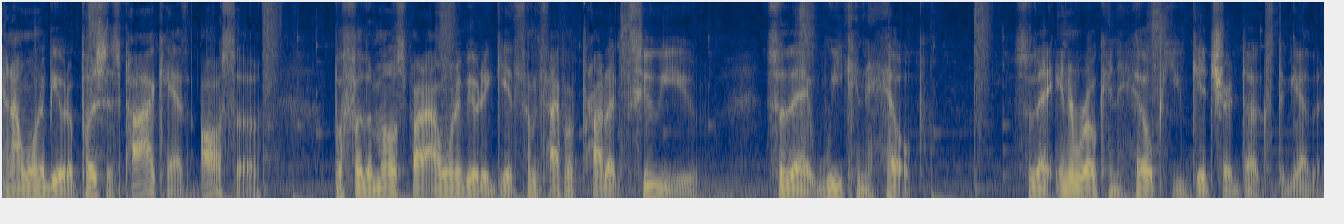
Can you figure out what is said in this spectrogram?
And I want to be able to push this podcast also. But for the most part, I want to be able to get some type of product to you so that we can help. So that Enaroux can help you get your ducks together,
